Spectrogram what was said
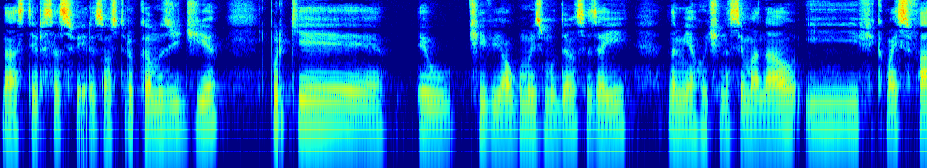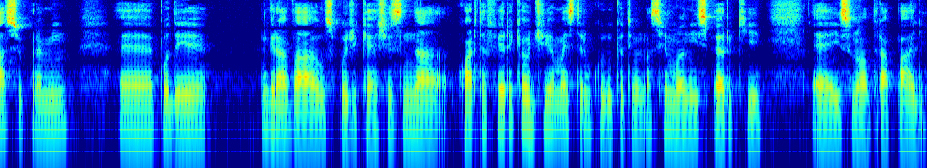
nas terças-feiras. Nós trocamos de dia porque eu tive algumas mudanças aí na minha rotina semanal e fica mais fácil para mim é, poder gravar os podcasts na quarta-feira, que é o dia mais tranquilo que eu tenho na semana, e espero que é, isso não atrapalhe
